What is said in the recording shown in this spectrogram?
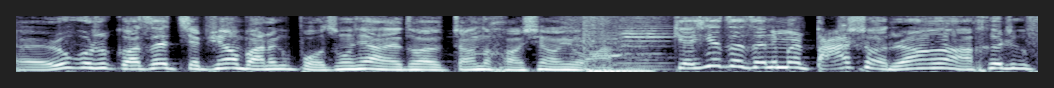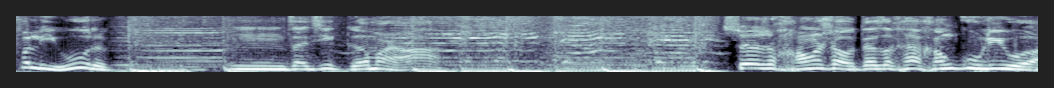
呃，如果说刚才截屏把那个保存下来的话，真的好幸运啊。感谢在这里面打赏的然后啊，和这个发礼物的，嗯，咱这哥们儿啊，虽然说很少，但是还很鼓励我。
